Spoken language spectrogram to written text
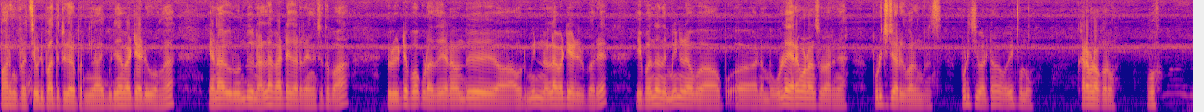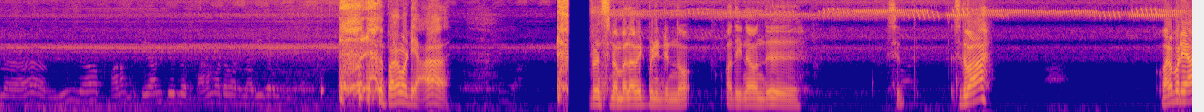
பாருங்கள் ஃப்ரெண்ட்ஸ் எப்படி பார்த்துட்டு இருக்காரு பார்த்தீங்களா இப்படி தான் வேட்டையாடுவாங்க. ஏன்னா இவர் வந்து நல்ல வேட்டைக்காரர் எங்கள் சித்தப்பா. இவர்கிட்ட போகக்கூடாது. ஏன்னா வந்து அவர் மீன் நல்லா வேட்டையாடி இருப்பார் இப்போ வந்து அந்த மீன் நம்ம நம்ம உள்ளே இறங்க வேணாம்னு சொல்கிறாருங்க பிடிச்சிட்டாருக்கு பாருங்க ஃப்ரெண்ட்ஸ் பிடிச்சி வரட்டும் வெயிட் பண்ணுவோம். கரமணா உட்காருவோம். ஓ பணமாட்டியா ஃப்ரெண்ட்ஸ் நம்ம எல்லாம் வெயிட் பண்ணிட்டு இருந்தோம். பார்த்தீங்கன்னா வந்து சித் சித்துவா? வரப்படியா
